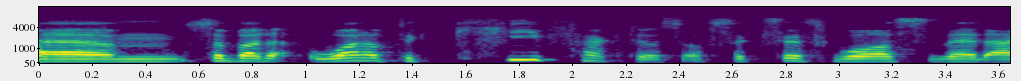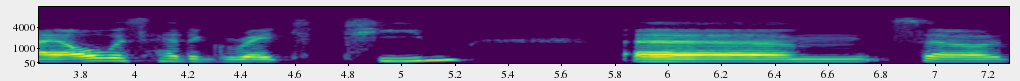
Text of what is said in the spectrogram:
Um, so, but one of the key factors of success was that I always had a great team. Um, so,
